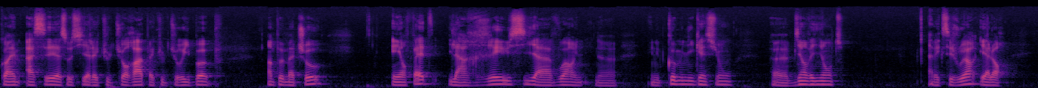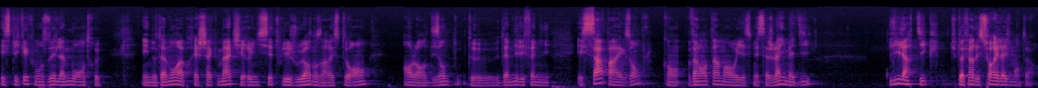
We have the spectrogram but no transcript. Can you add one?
quand même assez associée à la culture rap, la culture hip-hop, un peu macho. Et en fait, il a réussi à avoir une, une, communication euh, bienveillante avec ses joueurs et alors expliquer comment se donner de l'amour entre eux. Et notamment après chaque match, il réunissait tous les joueurs dans un restaurant en leur disant d'amener les familles. Et ça, par exemple, quand Valentin m'a envoyé ce message-là, il m'a dit lis l'article, tu dois faire des soirées live mentor,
